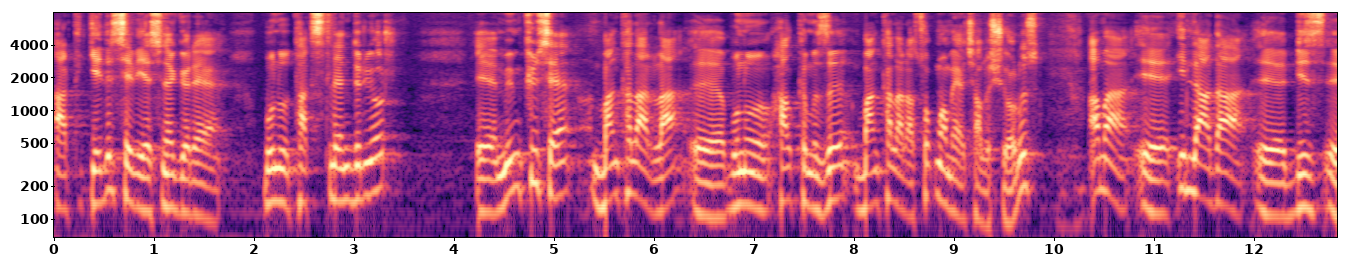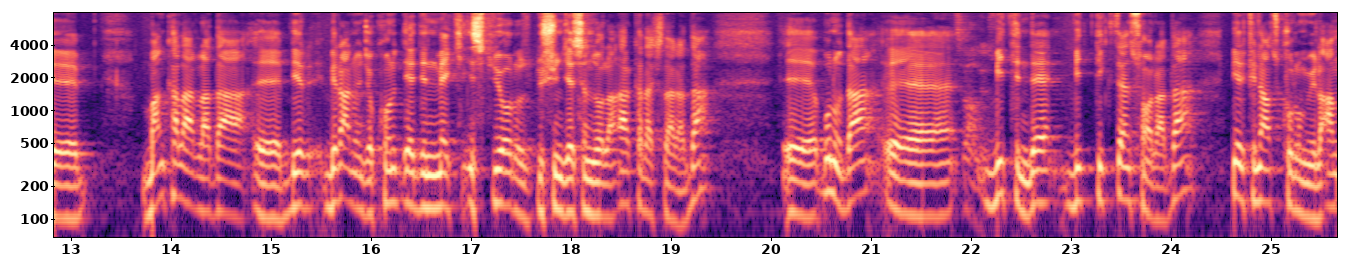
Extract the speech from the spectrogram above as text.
artık gelir seviyesine göre bunu taksitlendiriyor. Mümkünse bankalarla bunu halkımızı bankalara sokmamaya çalışıyoruz. Ama e, illa da e, biz e, bankalarla da e, bir bir an önce konut edinmek istiyoruz düşüncesinde olan arkadaşlara da e, bunu da e, bitinde bittikten sonra da bir finans kurumuyla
